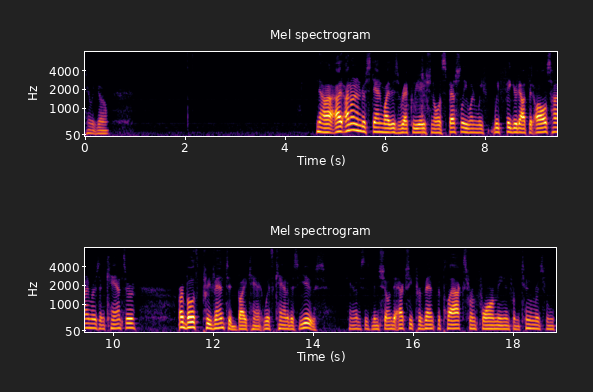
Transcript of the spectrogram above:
here we go. Now, I, I don't understand why there's recreational, especially when we we figured out that Alzheimer's and cancer are both prevented by can with cannabis use. cannabis has been shown to actually prevent the plaques from forming and from tumors from,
